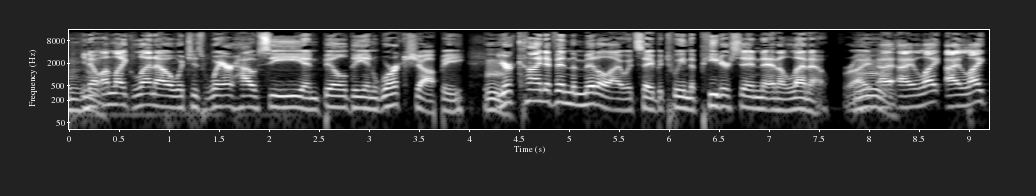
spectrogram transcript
You know, unlike Leno, which is warehousey and buildy and workshoppy, you're kind of in the middle, I would say, between the Petersen and a Leno, right? Mm. I, I like I like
